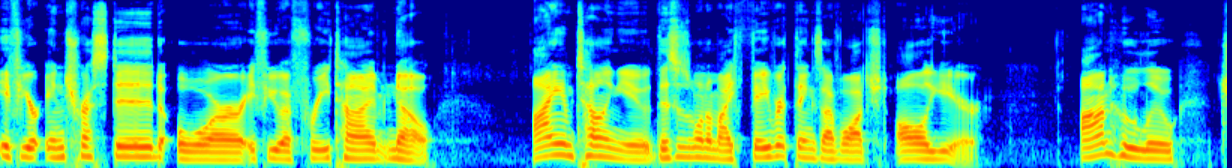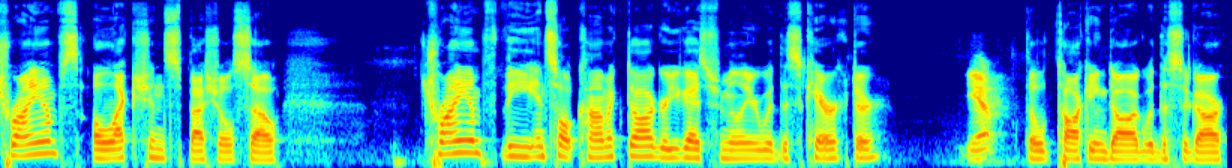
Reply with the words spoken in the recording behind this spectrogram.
if you're interested or if you have free time. No. I am telling you, this is one of my favorite things I've watched all year. On Hulu, Triumph's election special. So, Triumph, the insult comic dog, are you guys familiar with this character? yep. the talking dog with the cigar.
